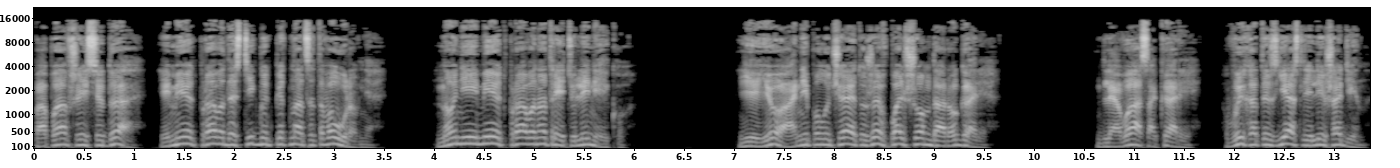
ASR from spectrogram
Попавшие сюда имеют право достигнуть пятнадцатого уровня, но не имеют права на третью линейку. Ее они получают уже в Большом Дарогаре. Для вас, Акари, выход из ясли лишь один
